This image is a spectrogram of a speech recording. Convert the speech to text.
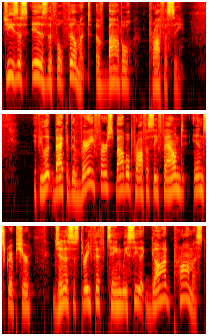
Jesus is the fulfillment of Bible prophecy. If you look back at the very first Bible prophecy found in scripture, Genesis 3:15, we see that God promised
